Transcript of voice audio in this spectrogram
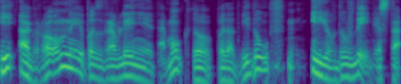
И огромные поздравления тому, кто пододвинул ее в нужные места.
